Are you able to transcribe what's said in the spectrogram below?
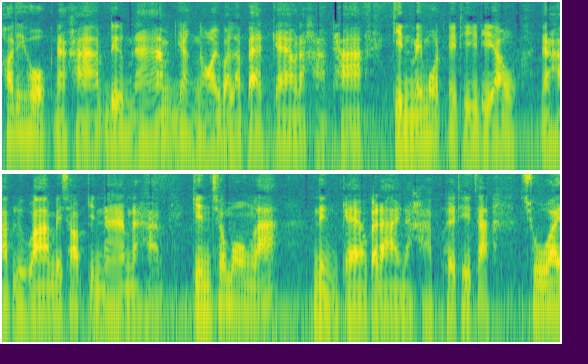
ข้อที่ 6 นะครับ ดื่มน้ำอย่างน้อยวันละ 8 แก้วนะครับ ถ้ากินไม่หมดในทีเดียวนะครับ หรือว่าไม่ชอบกินน้ำนะครับ กินชั่วโมงละ 1 แก้วก็ได้นะครับ เพื่อที่จะช่วย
